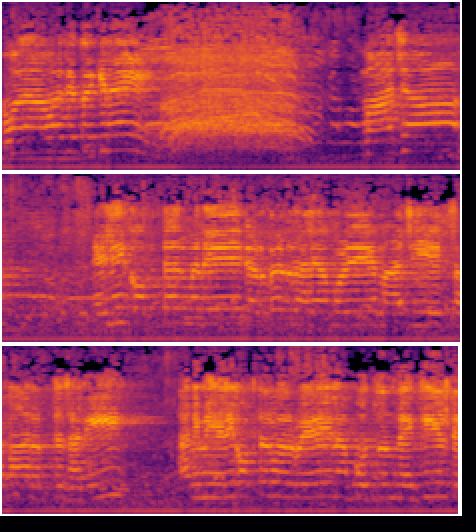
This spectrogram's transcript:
तुम्हाला आवाज येतोय की नाही? माझ्या हेलिकॉप्टरमध्ये गडबड झाल्यामुळे माझी एक सभा रद्द झाली. आणि मी हेलिकॉप्टरवर वेळेला पोहोचून देखील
